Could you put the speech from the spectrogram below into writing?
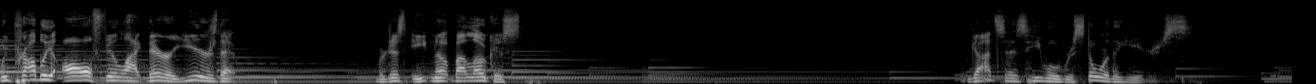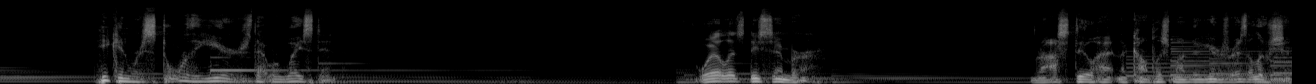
We probably all feel like there are years that we're just eaten up by locusts. God says He will restore the years. He can restore the years that were wasted. Well, it's December. And I still hadn't accomplished my New Year's resolution.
